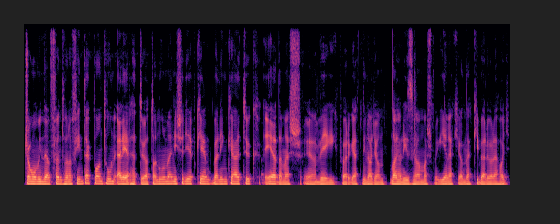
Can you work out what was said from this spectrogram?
Csomó minden fönt van a fintech.hu-n, elérhető a tanulmány is egyébként, belinkeltük. Érdemes végigpörgetni, nagyon, nagyon izgalmas, még ilyenek jönnek ki belőle, hogy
